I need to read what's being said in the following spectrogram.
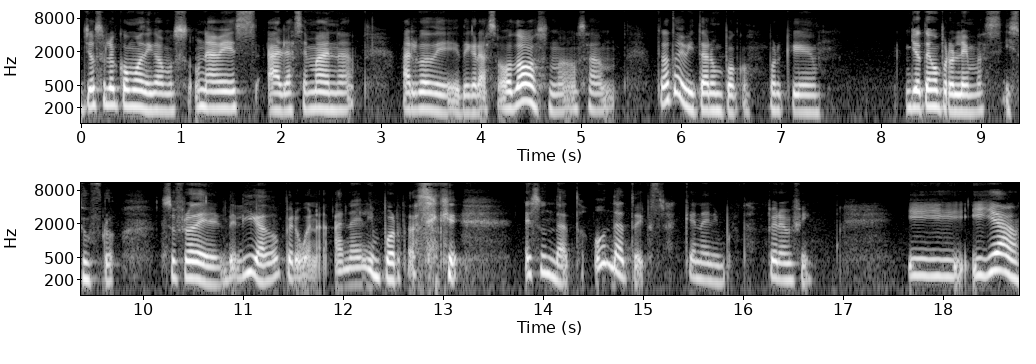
yo solo como, digamos, una vez a la semana algo de, de grasa, o dos, ¿no? O sea, trato de evitar un poco, porque yo tengo problemas y sufro, sufro del hígado, pero bueno, a nadie le importa, así que es un dato, un dato extra que a nadie le importa, pero en fin. Y, y ya,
